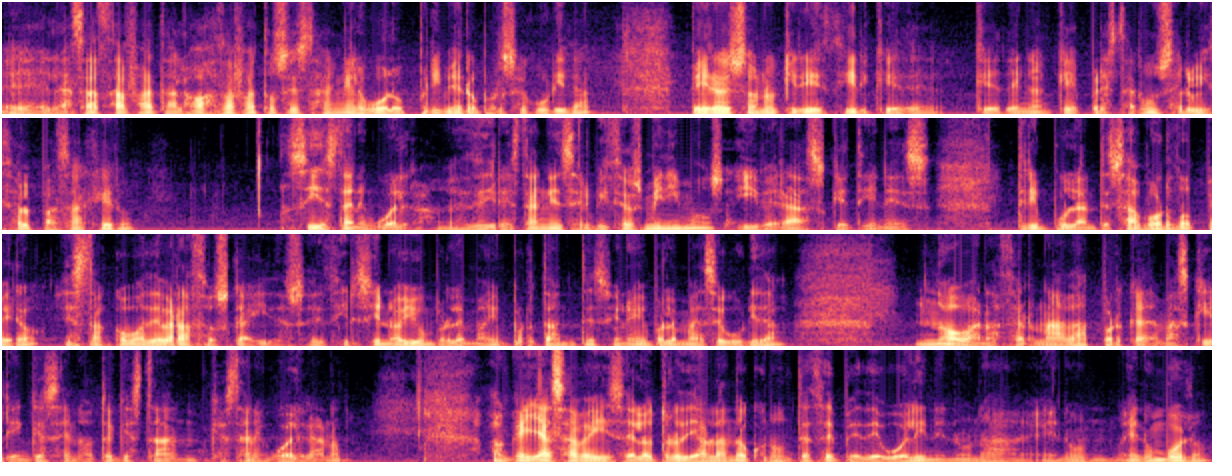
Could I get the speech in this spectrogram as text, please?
eh, las azafatas, los azafatos están en el vuelo primero por seguridad, pero eso no quiere decir que, que tengan que prestar un servicio al pasajero sí están en huelga, es decir, están en servicios mínimos y verás que tienes tripulantes a bordo, pero están como de brazos caídos. Es decir, si no hay un problema importante, si no hay un problema de seguridad, no van a hacer nada porque además quieren que se note que están, que están en huelga. ¿no? Aunque ya sabéis, el otro día hablando con un TCP de Vueling en, una, en, un, en un vuelo,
